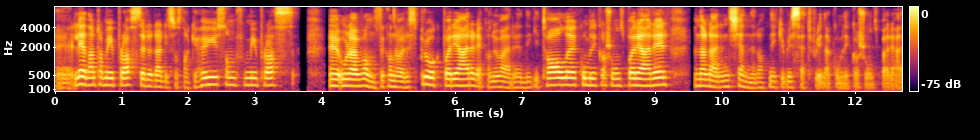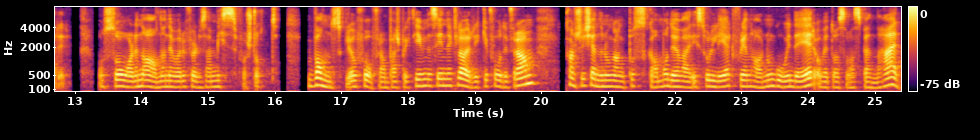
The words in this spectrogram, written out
eh, lederen tar mye plass, eller det er de som snakker høyest som får mye plass. Eh, hvor det er vanskelig kan det være språkbarrierer, det kan jo være digitale kommunikasjonsbarrierer. Men det er der en kjenner at en ikke blir sett fordi det er kommunikasjonsbarrierer. Og så var det en annen, det var å føle seg misforstått. Vanskelig å få fram perspektivene sine, klarer ikke få dem fram. Kanskje kjenner noen ganger på skam og det å være isolert fordi en har noen gode ideer. Og vet du hva som var spennende her?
